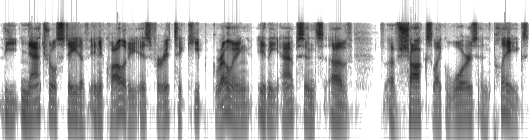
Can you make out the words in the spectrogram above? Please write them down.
the natural state of inequality is for it to keep growing in the absence of of shocks like wars and plagues.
